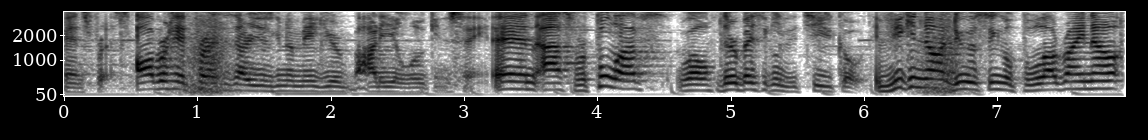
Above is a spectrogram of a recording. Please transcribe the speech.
bench press. Overhead presses are just going to make your body look insane. And as for pull-ups, well, they're basically the cheat code. If you cannot do a single pull-up right now,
